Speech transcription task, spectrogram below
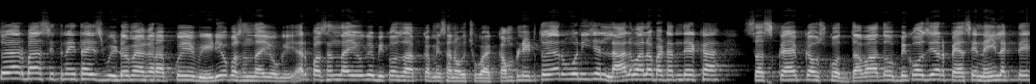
तो यार बस इतना ही था इस वीडियो में, अगर आपको ये वीडियो पसंद आई होगी। यार पसंद आई होगी बिकॉज़ आपका मिशन हो चुका है कंप्लीट तो यार वो नीचे लाल वाला बटन देखा सब्सक्राइब का उसको दबा दो बिकॉज़ यार पैसे नहीं लगते।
